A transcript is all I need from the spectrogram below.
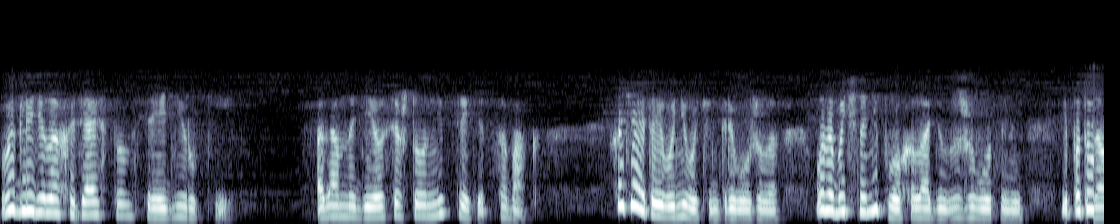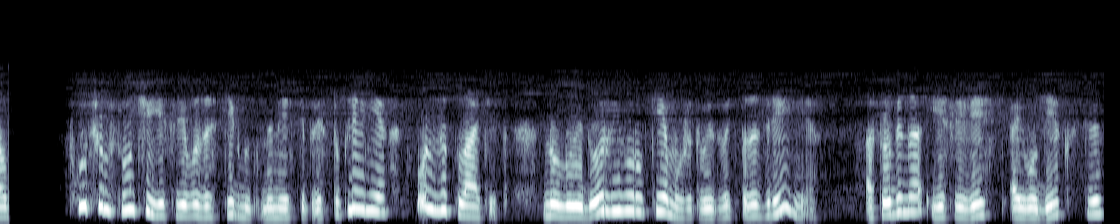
выглядела хозяйством средней руки. Адам надеялся, что он не встретит собак. Хотя это его не очень тревожило. Он обычно неплохо ладил с животными, и потом знал, в худшем случае, если его застигнут на месте преступления, он заплатит, но Луидор в его руке может вызвать подозрения, особенно если весть о его бегстве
